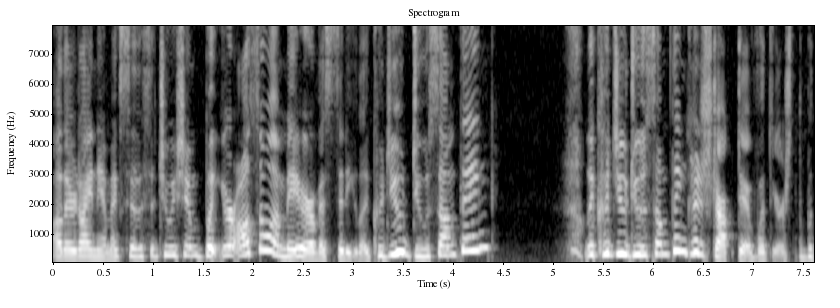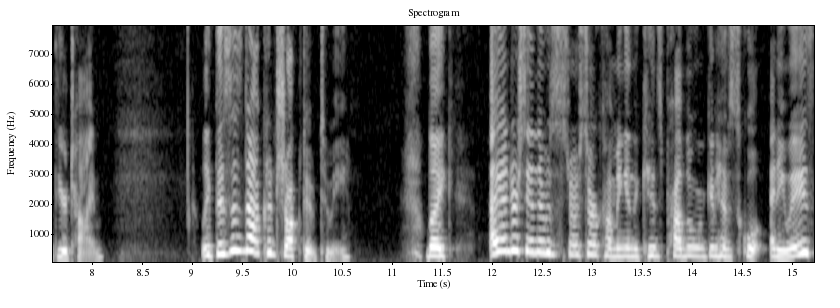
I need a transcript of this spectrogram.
other dynamics to the situation, but you're also a mayor of a city. Like, could you do something? Like, could you do something constructive with your with your time? Like, this is not constructive to me. Like, I understand there was a snowstorm coming and the kids probably weren't going to have school anyways,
